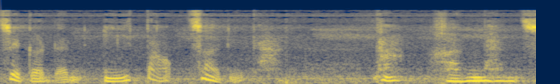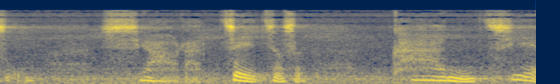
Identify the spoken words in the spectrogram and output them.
这个人移到这里来，他很满足，笑了。这就是看见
